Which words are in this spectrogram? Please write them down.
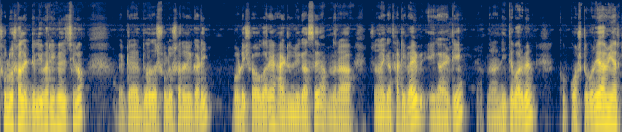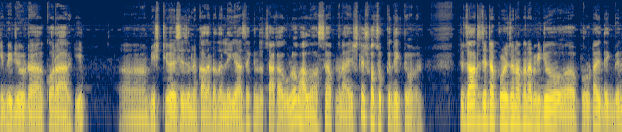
ষোলো সালের ডেলিভারি হয়েছিল। এটা দু হাজার ষোলো সালের গাড়ি। বডি সহকারে হাইড্রোলিক আছে, আপনারা সোনালিকা থার্টি ফাইভ এই গাড়িটি আপনারা নিতে পারবেন। খুব কষ্ট করে আমি আর কি ভিডিওটা করা আর কি। বৃষ্টি হয়েছে জন্য কাদা টাদা লেগে আছে, কিন্তু চাকাগুলো ভালো আছে, আপনারা আসলে সচক্ষে দেখতে পাবেন। তো যার যেটা প্রয়োজন, আপনারা ভিডিও পুরোটাই দেখবেন,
